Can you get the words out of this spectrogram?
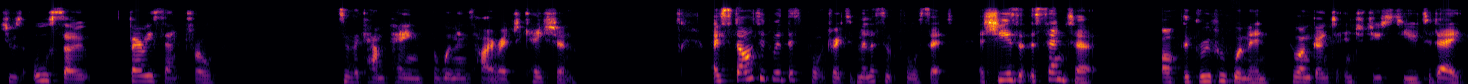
she was also very central to the campaign for women's higher education. I've started with this portrait of Millicent Fawcett as she is at the centre of the group of women who I'm going to introduce to you today.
